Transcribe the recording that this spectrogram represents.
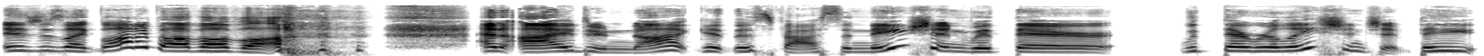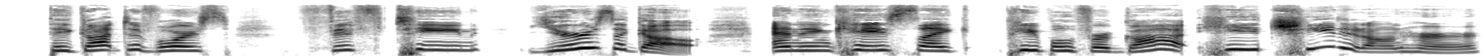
it's just like blah blah blah blah and i do not get this fascination with their with their relationship. They they got divorced 15 years ago. And in case like people forgot he cheated on her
